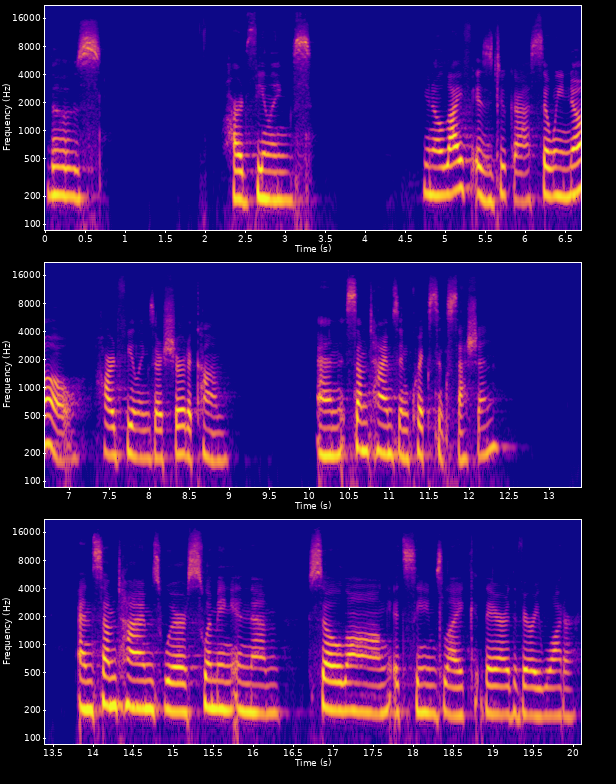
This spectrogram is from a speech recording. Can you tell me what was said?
those hard feelings. You know, life is dukkha, so we know hard feelings are sure to come, and sometimes in quick succession. And sometimes we're swimming in them so long it seems like they're the very water.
